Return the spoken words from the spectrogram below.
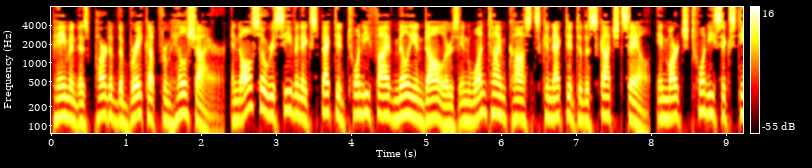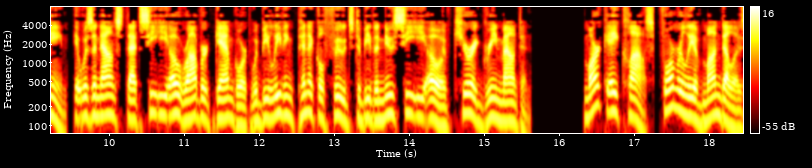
payment as part of the breakup from Hillshire, and also receive an expected $25 million in one time costs connected to the Scotched sale. In March 2016, it was announced that CEO Robert Gamgort would be leaving Pinnacle Foods to be the new CEO of Keurig Green Mountain. Mark A. Clouse, formerly of Mondelez,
